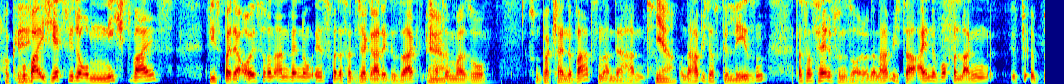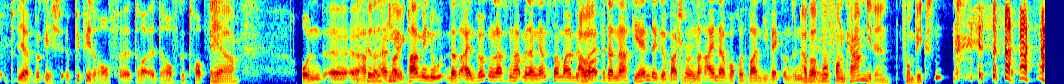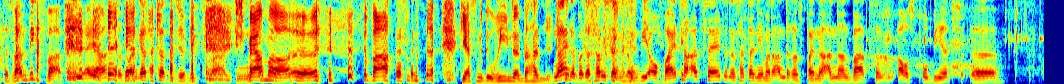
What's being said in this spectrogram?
okay. Wobei ich jetzt wiederum nicht weiß, wie es bei der äußeren Anwendung ist, weil das hatte ich ja gerade gesagt. Ich Ja. hatte mal so, so ein paar kleine Warzen an der Hand. Ja. Und da habe ich das gelesen, dass das helfen soll. Und dann habe ich da eine Woche lang, äh, p- ja wirklich, äh, Pipi drauf, äh, dra- äh, drauf getropft. ja. Und äh, habe dann einfach ein paar Minuten das einwirken lassen, habe mir dann ganz normal mit Aber- Seife danach die Hände gewaschen und nach einer Woche waren die weg und sind Aber wovon kamen die denn? Vom Wichsen? Das waren Wichswarzen, ja, ja. Das waren ganz klassische Wichswarzen. Sperma, äh. Die hast du mit Urin dann behandelt. Nein, aber das habe ich dann irgendwie auch weiter erzählt und das hat dann jemand anderes bei einer anderen Warze ausprobiert. Äh,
